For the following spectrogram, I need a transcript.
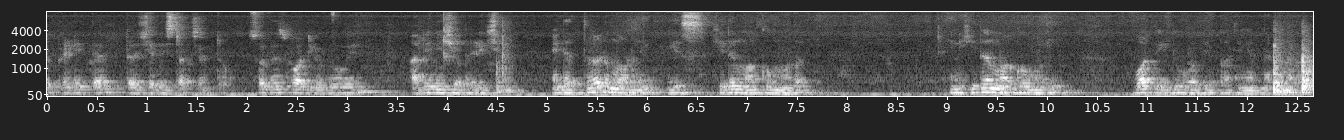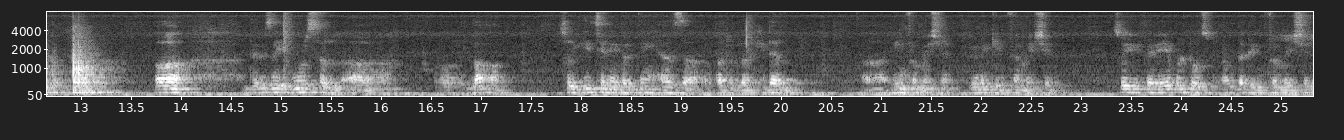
to predict the tertiary structure too so this is what you do in ab initio prediction and the third modeling is hidden Markov model in hidden Markov model what we do அப்படின்னு பார்த்தீங்க அப்படின்னா uh, there is a universal uh, uh, law so each and everything has a particular hidden uh, information unique information so if you are able to spot that information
